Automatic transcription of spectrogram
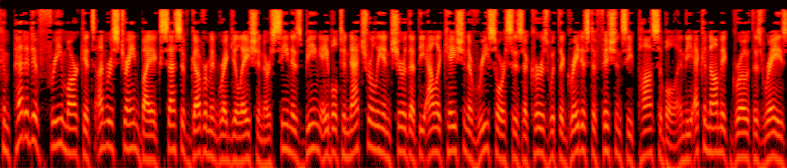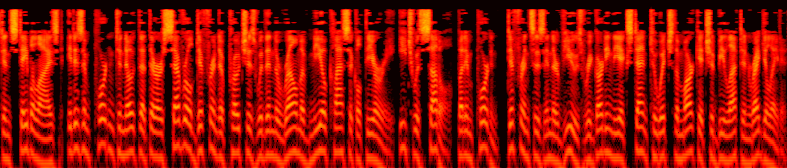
Competitive free markets unrestrained by excessive government regulation are seen as being able to naturally ensure that the allocation of resources occurs with the greatest efficiency possible and the economic growth is raised and stabilized. It is important to note that there are several different approaches within the realm of neoclassical theory, each with subtle, but important, differences in their views regarding the extent to which the market should be left unregulated.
